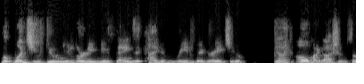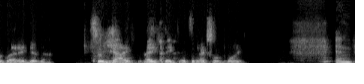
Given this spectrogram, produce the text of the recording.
But once you do and you're learning new things, it kind of reinvigorates you. You're like, oh my gosh, I'm so glad I did that. So yeah, I, I think that's an excellent point. And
